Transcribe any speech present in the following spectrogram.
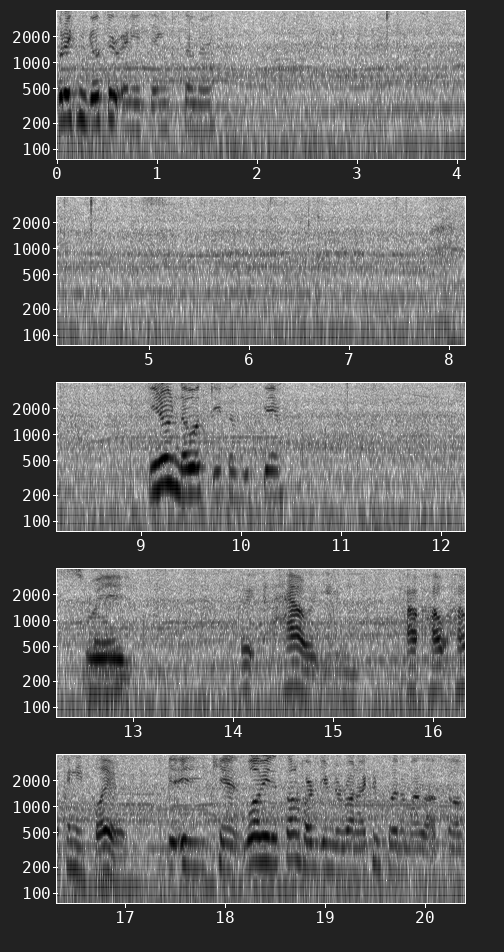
But it can go through anything, so nice. You know Noah Seif has this game? Sweet. Wait, how? You, how, how, how can you play it? It, it, you can't. Well, I mean, it's not a hard game to run. I can play it on my laptop.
